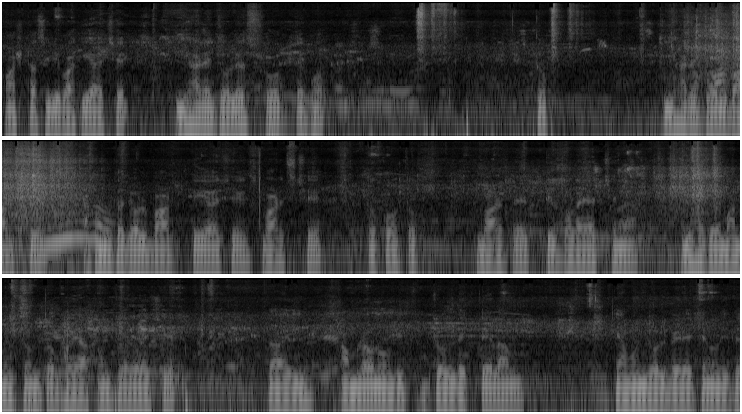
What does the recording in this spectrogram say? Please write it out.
পাঁচটা সিঁড়ি বাকি আছে। কী হারে জলের স্রোত দেখো তো কী হারে জল বাড়ছে, এখন তো জল বাড়তেই আছে, বাড়ছে। তো কত বাড়বে ঠিক বলা যাচ্ছে না। কী হবে মানুষজন তো ভয়ে আতঙ্কে রয়েছে। তাই আমরাও নদীর জল দেখতে এলাম। কেমন জল বেড়েছে নদীতে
